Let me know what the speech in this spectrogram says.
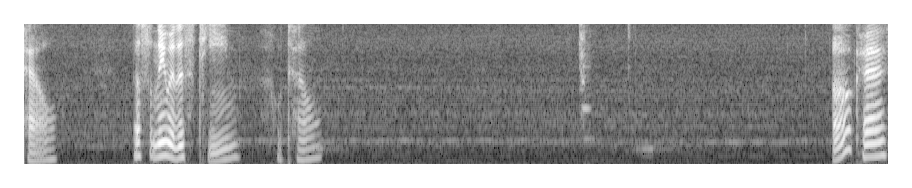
Hotel. That's the name of this team? Hotel? Okay.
